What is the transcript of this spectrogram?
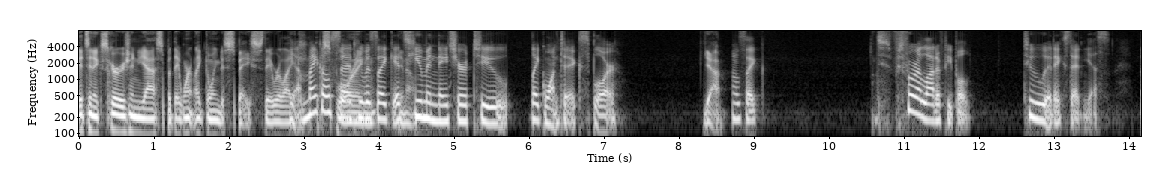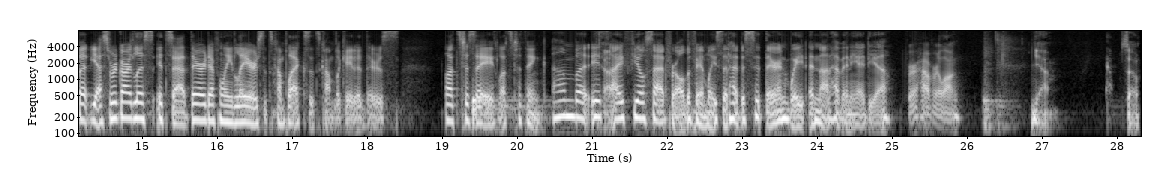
it's an excursion, yes, but they weren't like going to space. They were like yeah. Michael said he was like, you it's know. human nature to like want to explore. Yeah, I was like, for a lot of people, to an extent, yes. But yes, regardless, it's sad. There are definitely layers. It's complex. It's complicated. There's lots to say, lots to think. Um, but it's Yeah. I feel sad for all the families that had to sit there and wait and not have any idea for however long. yeah. So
